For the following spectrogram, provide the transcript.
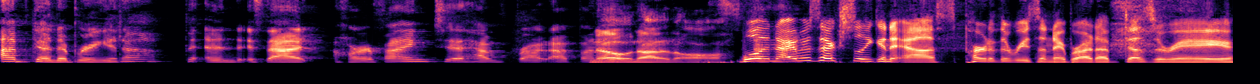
I'm gonna bring it up. And is that horrifying to have brought up on no, not at all. Well, and I was actually going to ask part of the reason I brought up Desiree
